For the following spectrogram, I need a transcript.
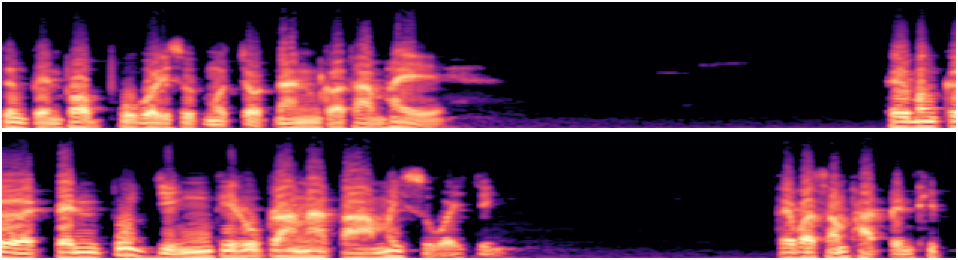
ซึ่งเป็นพ่อผู้บริสุทธิ์หมดจดนั้นก็ทำให้เธอบังเกิดเป็นผู้หญิงที่รูปร่างหน้าตาไม่สวยจริง แต่ว่าสัมผัสเป็นทิพย์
